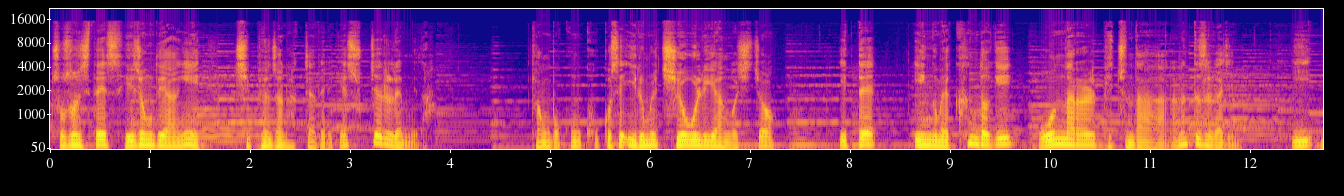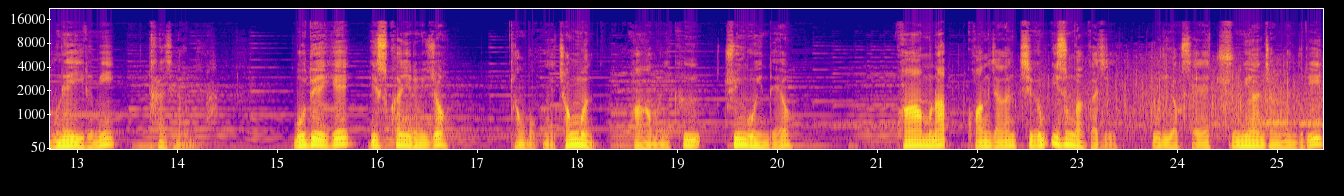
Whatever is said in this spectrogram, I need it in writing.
조선시대 세종대왕이 지편전 학자들에게 숙제를 냅니다. 경복궁 곳곳에 이름을 지어 올리게 한 것이죠. 이때 임금의 큰 덕이 온 나라를 비춘다라는 뜻을 가진 이 문의 이름이 탄생합니다. 모두에게 익숙한 이름이죠. 경복궁의 정문, 광화문이 그 주인공인데요. 광화문 앞 광장은 지금 이 순간까지 우리 역사의 중요한 장면들이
